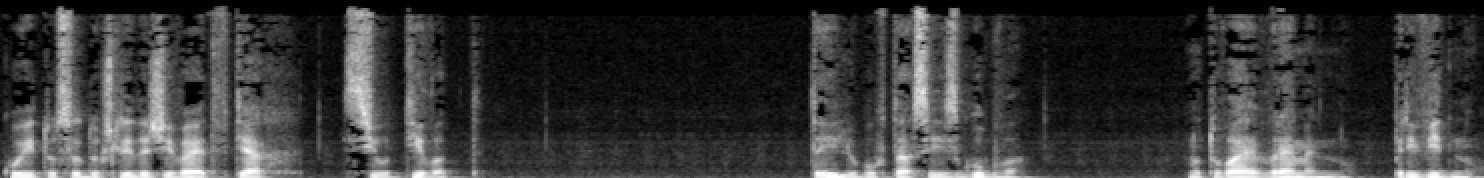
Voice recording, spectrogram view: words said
които са дошли да живеят в тях, си отиват. Тъй любовта се изгубва, но това е временно, привидно.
